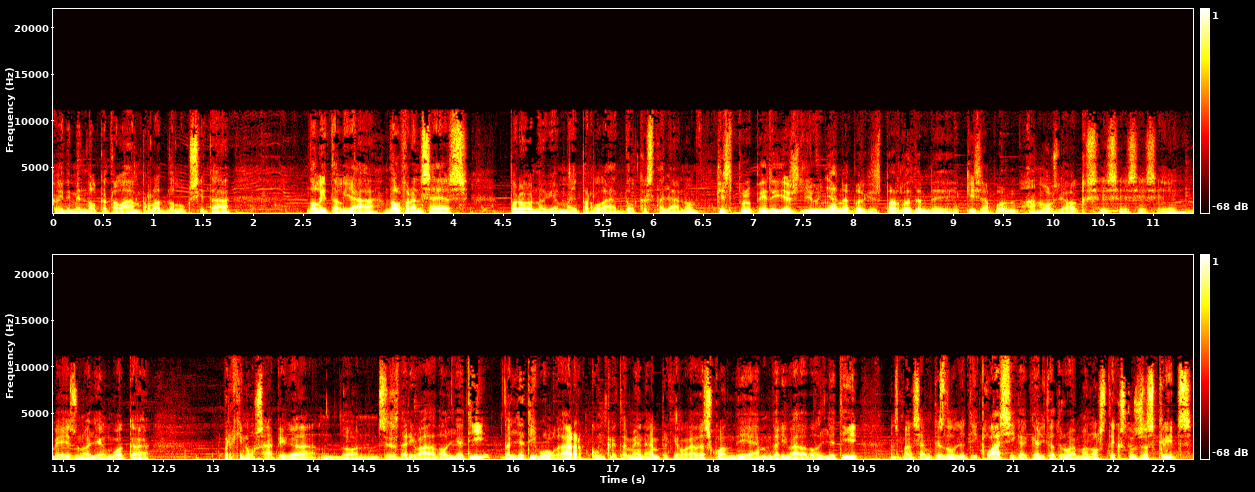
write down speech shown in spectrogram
evidentment del català, hem parlat de l'occità, de l'italià, del francès, però no havíem mai parlat del castellà, no? Que és propera i és llunyana, perquè es parla també qui sap on. A molts llocs, sí, sí, sí, sí. Bé, és una llengua que, per qui no ho sàpiga, doncs és derivada del llatí, del llatí vulgar, concretament, eh? perquè a vegades quan diem derivada del llatí ens pensem que és del llatí clàssic, aquell que trobem en els textos escrits,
